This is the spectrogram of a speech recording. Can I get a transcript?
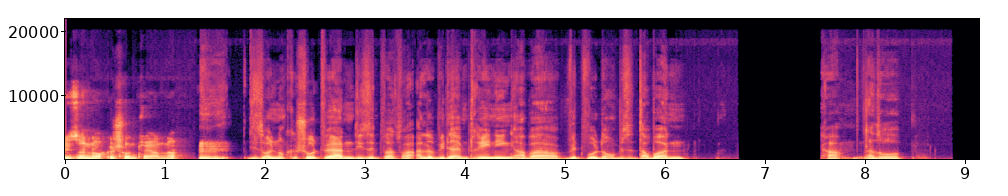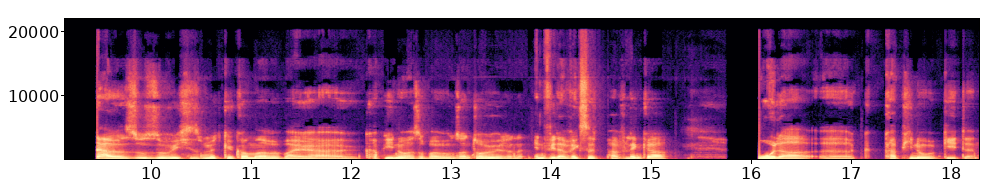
Die sollen noch geschont werden, ne? Die sollen noch geschont werden. Die sind zwar alle wieder im Training, aber wird wohl noch ein bisschen dauern. Ja, also, Ja, so, so wie ich es mitgekommen habe bei äh, Capino, also bei unseren Torhütern, entweder wechselt Pavlenka oder äh, Capino geht dann.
